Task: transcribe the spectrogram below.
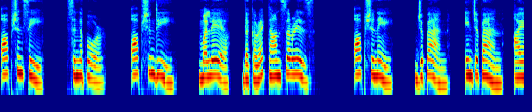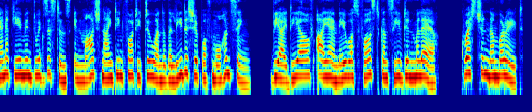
Option C. Singapore. Option D. Malaya. The correct answer is Option A. Japan. In Japan, INA came into existence in March 1942 under the leadership of Mohan Singh. The idea of INA was first conceived in Malaya. Question number 8.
